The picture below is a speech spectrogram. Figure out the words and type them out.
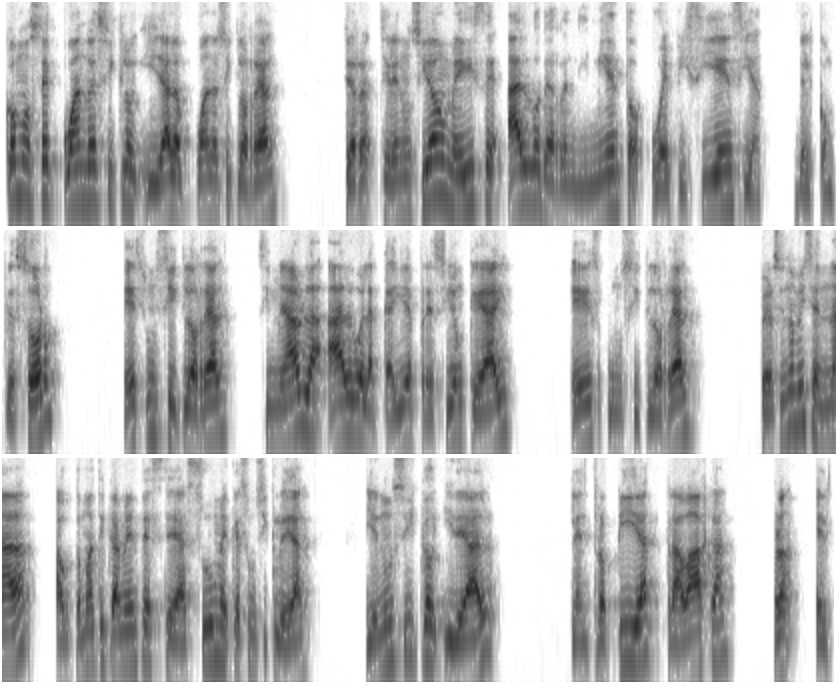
¿Cómo sé cuándo es ciclo ideal o cuándo es ciclo real? Si el, enunciado me dice algo de rendimiento o eficiencia del compresor, es un ciclo real. Si me habla algo de la caída de presión que hay, es un ciclo real. Pero si no me dice nada, automáticamente se asume que es un ciclo ideal. Y en un ciclo ideal, la entropía trabaja, perdón, el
